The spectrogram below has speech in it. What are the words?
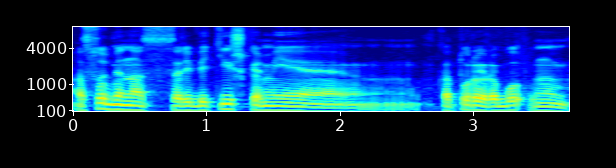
особенно с ребятишками, которые рабо- м,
